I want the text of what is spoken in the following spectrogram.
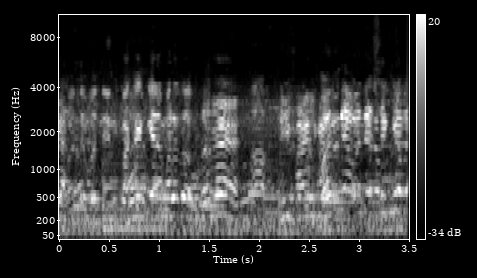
ಬಂದೆ, ಬಂದೆ. ಪಕ್ಕಕ್ಕೆ ಬರೋದು ಒಂದೇ ಒಂದೇ ಸೆಕೆಂಡ್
